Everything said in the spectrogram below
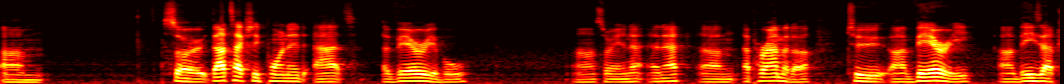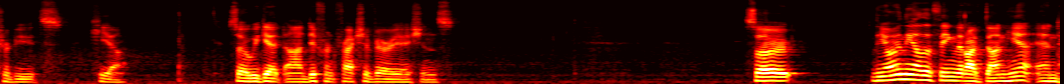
Um, so that's actually pointed at a variable, uh, sorry, an, an at, um, a parameter to uh, vary uh, these attributes here. So we get uh, different fracture variations. So the only other thing that I've done here, and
